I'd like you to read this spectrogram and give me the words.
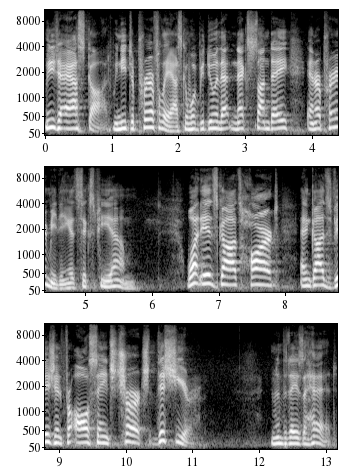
we need to ask God. We need to prayerfully ask, and we'll be doing that next Sunday in our prayer meeting at 6 p.m. What is God's heart and God's vision for All Saints Church this year and in the days ahead?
